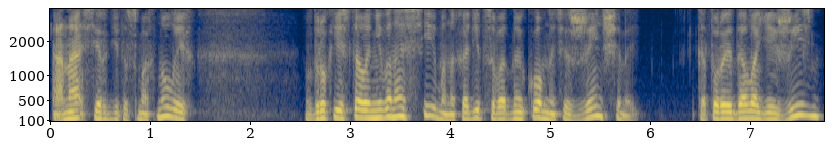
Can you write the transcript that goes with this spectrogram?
Она сердито смахнула их, — Вдруг ей стало невыносимо находиться в одной комнате с женщиной, которая дала ей жизнь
